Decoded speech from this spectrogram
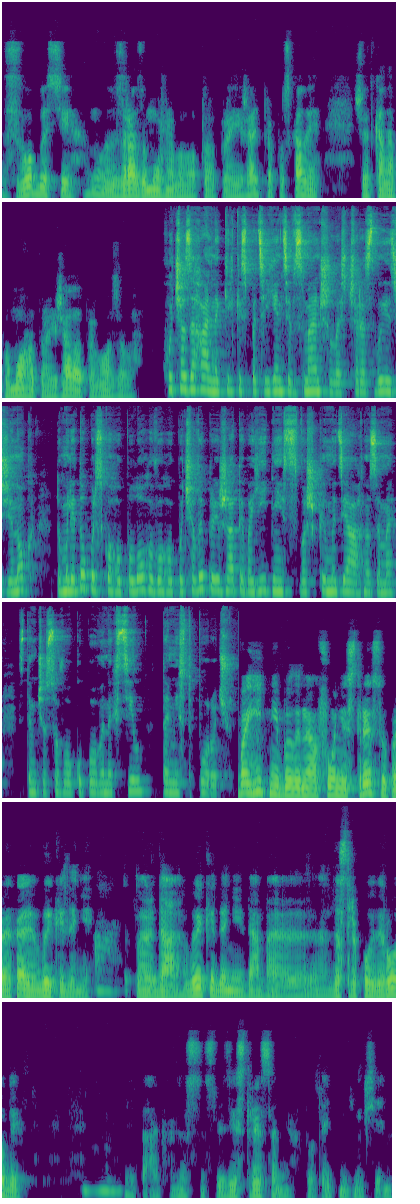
з області. Ну, зразу можна було про- проїжджати, пропускали. Швидка допомога проїжджала, привозила. Хоча загальна кількість пацієнтів зменшилась через виїзд жінок, до Мелітопольського пологового почали приїжджати вагітні з важкими діагнозами з тимчасово окупованих сіл та міст поруч. Вагітні були на фоні стресу, про яке викидані. А, Е, Да, викидані, да, е, дострокові роди. І так, в зв'язку з стресами, вот этим всім.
